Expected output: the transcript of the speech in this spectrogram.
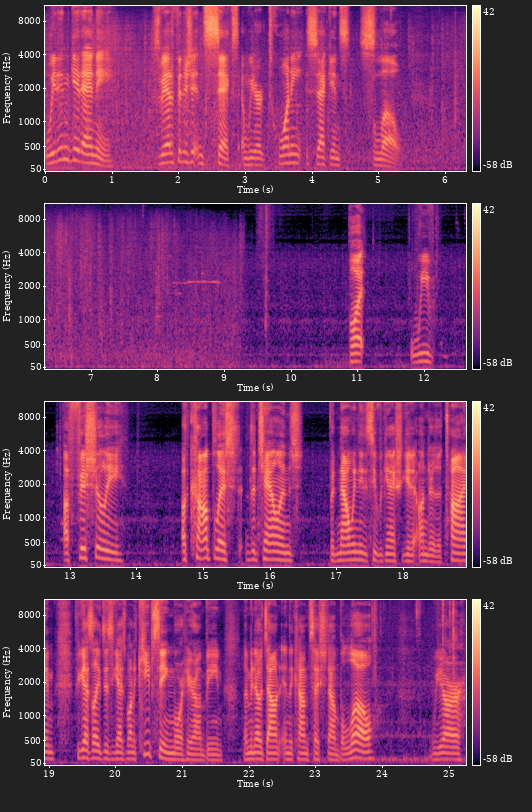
We didn't get any because we had to finish it in six and we are 20 seconds slow. But we've officially accomplished the challenge, but now we need to see if we can actually get it under the time. If you guys like this, you guys want to keep seeing more here on Beam, let me know down in the comment section down below. We are...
